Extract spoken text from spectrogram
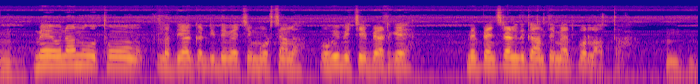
ਹੂੰ। ਮੈਂ ਉਹਨਾਂ ਨੂੰ ਉੱਥੋਂ ਲੱਦਿਆ ਗੱਡੀ ਦੇ ਵਿੱਚ ਮੋਟਰਸਾਈਕਲ ਉਹ ਵੀ ਵਿੱਚੇ ਬੈਠ ਗਏ। ਮੈਂ ਪੈਂਚਰ ਵਾਲੀ ਦੁਕਾਨ ਤੇ ਮਹਿਤਪੁਰ ਲਾਤਾ ਹੂੰ, ਹੂੰ।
